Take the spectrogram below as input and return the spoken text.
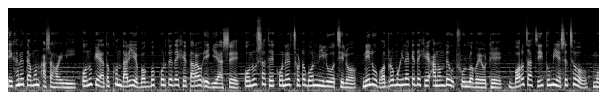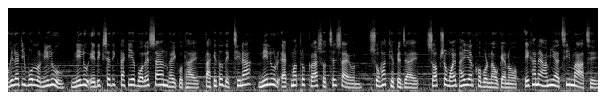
এখানে তেমন আসা হয়নি। অনুকে এতক্ষণ দাঁড়িয়ে বকবক করতে দেখে তারাও এগিয়ে আসে। অনুর সাথে কনের ছোট বোন নীলুও ছিল। নীলু ভদ্র মহিলাকে দেখে আনন্দে উৎফুল্ল হয়ে ওঠে। বড় চাচি, তুমি এসেছ? মহিলাটি বলল, নীলু নীলু এদিক সেদিক তাকিয়ে বলে, সায়ন ভাই কোথায়? তাকে তো দেখছি না। নীলুর একমাত্র ক্রাশ হচ্ছে সায়ন। সোহা খেপে যায়। সব সময় ভাইয়ার খবর নাও কেন? এখানে আমি আছি, মা আছে।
